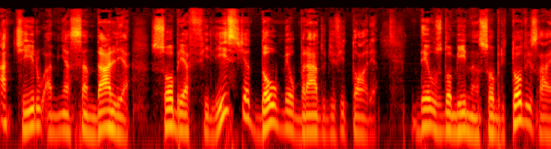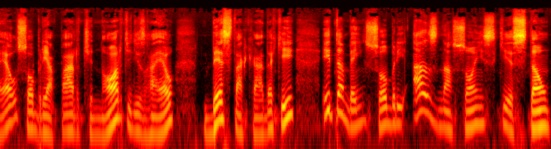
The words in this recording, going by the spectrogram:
atiro a minha sandália. Sobre a Filístia dou meu brado de vitória. Deus domina sobre todo Israel, sobre a parte norte de Israel, destacada aqui, e também sobre as nações que estão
